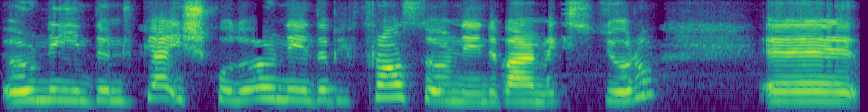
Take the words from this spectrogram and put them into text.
örneğinde, nükleer iş kolu örneğinde bir Fransa örneğini vermek istiyorum. E,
